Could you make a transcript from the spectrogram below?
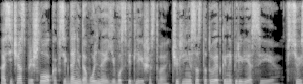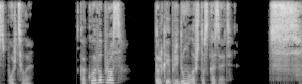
А сейчас пришло, как всегда, недовольное его светлейшество, чуть ли не со статуэткой наперевес, и все испортило какой вопрос? Только и придумала что сказать. Тссс.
